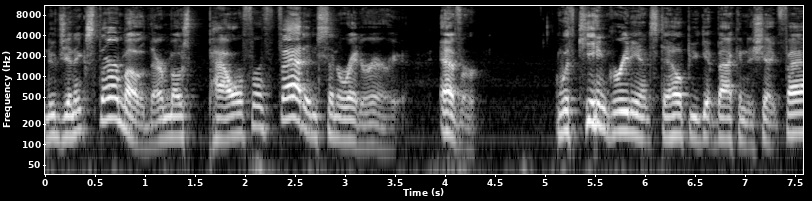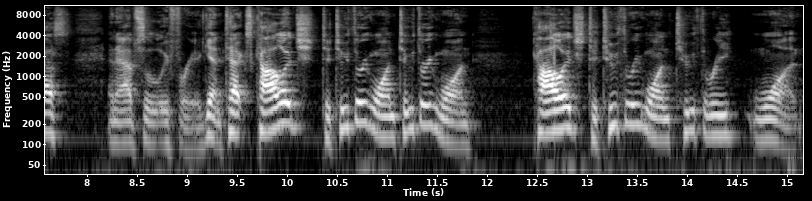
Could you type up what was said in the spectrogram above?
Nugenix Thermo, their most powerful fat incinerator area ever, with key ingredients to help you get back into shape fast and absolutely free. Again, text college to 231231, college to 231231.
